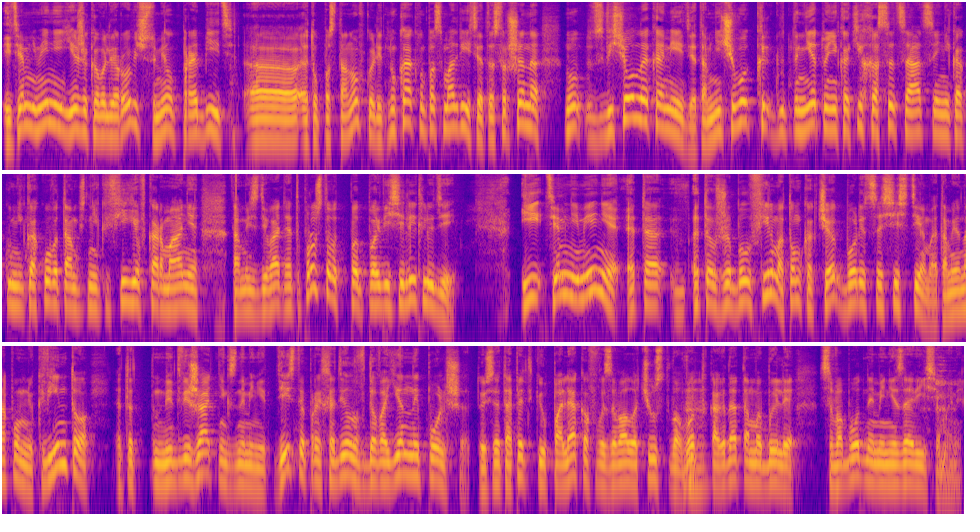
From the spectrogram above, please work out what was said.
И тем не менее Ежи Кавалерович сумел пробить э, эту постановку. Говорит, ну как, ну посмотрите, это совершенно ну, веселая комедия. Там ничего, нету никаких ассоциаций, никак, никакого там ни фиги в кармане, там издевать. Это просто вот по- повеселить людей. И тем не менее, это, это уже был фильм о том, как человек борется с системой. Там, я напомню, Квинто, этот медвежатник знаменит, действие происходило в довоенной Польше. То есть это, опять-таки, у поляков вызывало чувство, вот когда-то мы были свободными, независимыми.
